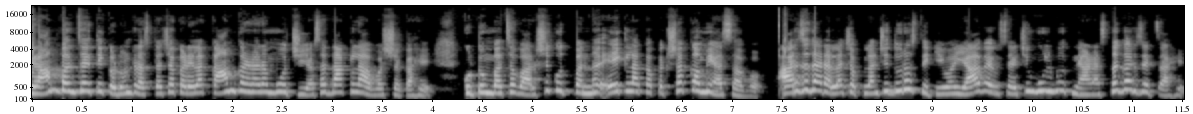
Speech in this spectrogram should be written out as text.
ग्रामपंचायतीकडून रस्त्याच्या कडेला काम करणारा मोची असा दाखला आवश्यक आहे. कुटुंबाचं वार्षिक उत्पन्न एक लाखापेक्षा कमी असावं. अर्जदाराला चपलांची दुरुस्ती किंवा या व्यवसायाची मूलभूत ज्ञान असणं गरजेचं आहे.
